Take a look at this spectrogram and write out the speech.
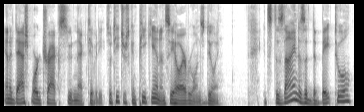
and a dashboard tracks student activity so teachers can peek in and see how everyone's doing. It's designed as a debate tool,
